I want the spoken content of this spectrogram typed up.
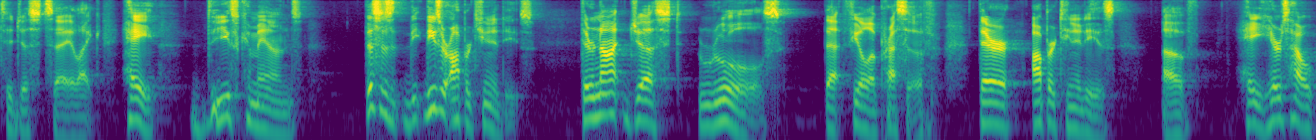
To just say like, "Hey, these commands, this is th- these are opportunities. They're not just rules that feel oppressive. They're opportunities of, hey, here's how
